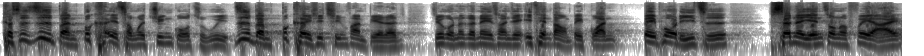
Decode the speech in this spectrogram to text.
可是日本不可以成为军国主义，日本不可以去侵犯别人。结果那个内川健一天到晚被关，被迫离职。生了严重的肺癌，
